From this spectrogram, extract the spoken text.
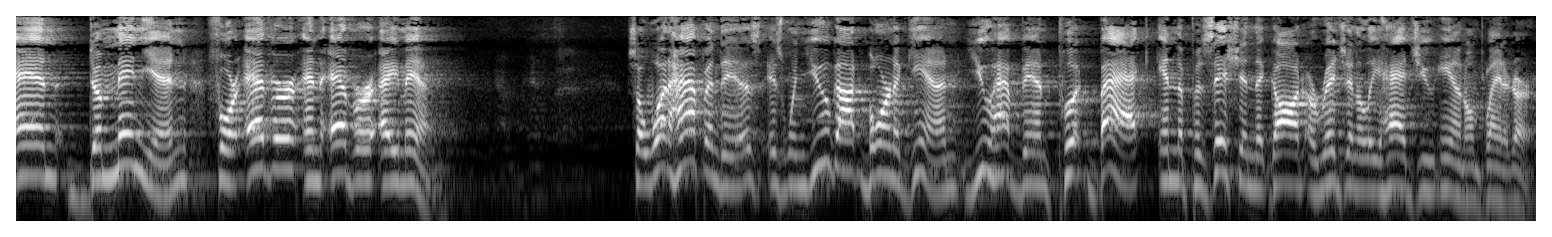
and dominion forever and ever. Amen. So what happened is, is when you got born again, you have been put back in the position that God originally had you in on planet earth.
